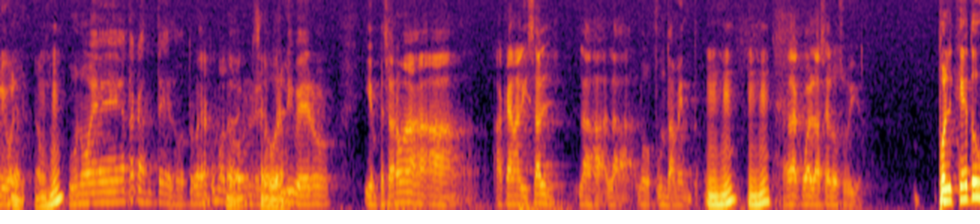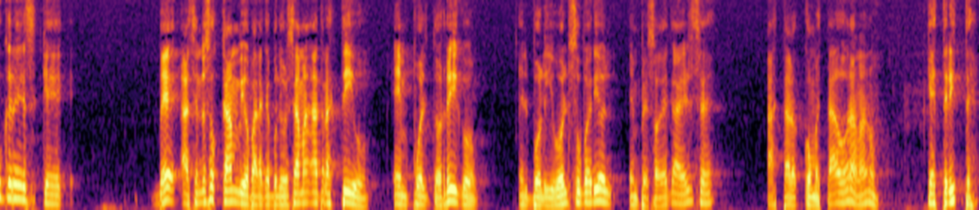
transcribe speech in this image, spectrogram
de voleibol. Uno es atacante, el otro es acomodador, el otro es libero. Y empezaron a, a- a canalizar la- la- los fundamentos. Cada cual hace lo suyo. ¿Por qué tú crees que, ve, haciendo esos cambios para que el voleibol sea más atractivo, en Puerto Rico, el voleibol superior empezó a decaerse hasta como está ahora, mano? Que es triste.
